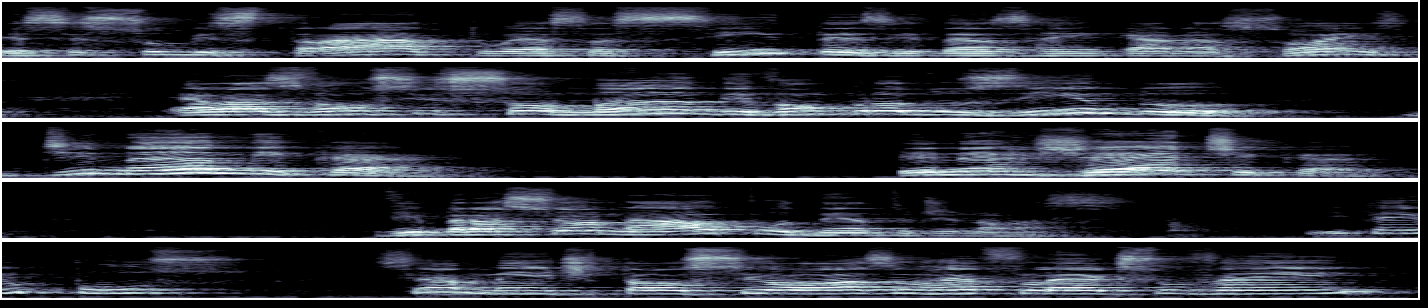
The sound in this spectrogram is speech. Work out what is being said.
esse substrato, essa síntese das reencarnações, elas vão se somando e vão produzindo dinâmica, energética, vibracional por dentro de nós. E vem o pulso. Se a mente está ociosa, o reflexo vem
